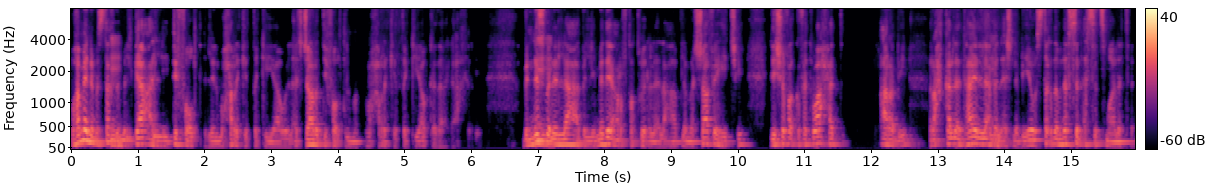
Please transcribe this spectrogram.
وهمينه مستخدم. القاع ال default اللي المحرك يعطيك اياه والاشجار ال default المحرك يعطيك اياه وكذا إلى آخره بالنسبة. للاعب اللي ما يعرف تطوير الألعاب لما شافه هيجي يشوف أكو فد واحد عربي راح قلد هاي اللعبة. الأجنبية واستخدم نفس ال assets مالتها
